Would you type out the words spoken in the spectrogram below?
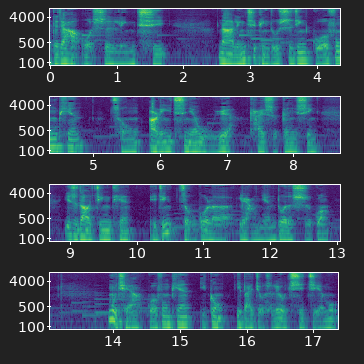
大家好，我是零七。那零七品读《诗经·国风篇》从二零一七年五月开始更新，一直到今天，已经走过了两年多的时光。目前啊，《国风篇》一共一百九十六期节目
